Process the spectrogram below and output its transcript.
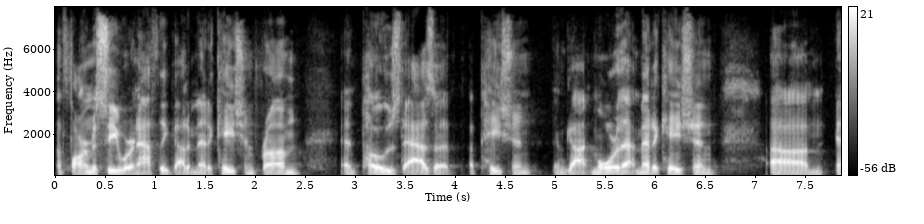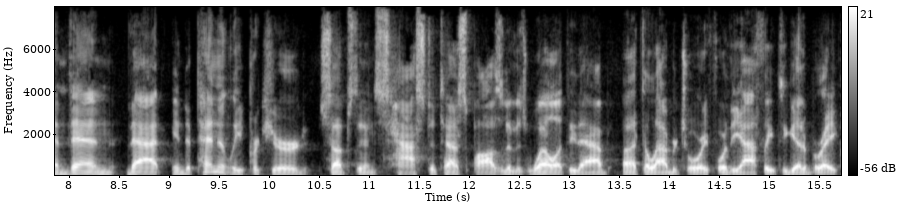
a pharmacy where an athlete got a medication from and posed as a, a patient and got more of that medication. Um, and then that independently procured substance has to test positive as well at the lab uh, at the laboratory for the athlete to get a break.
